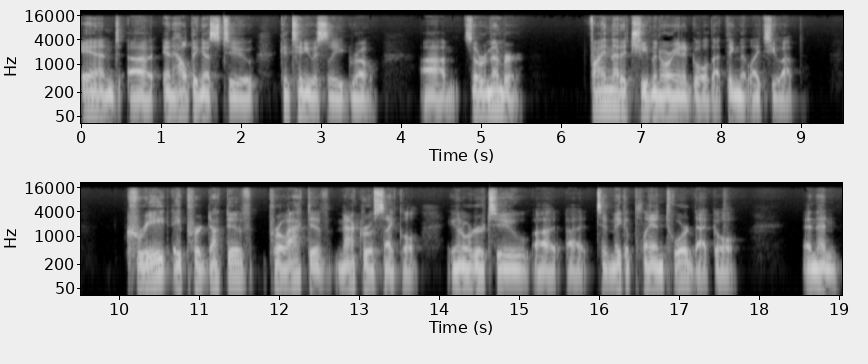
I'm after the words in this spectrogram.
and uh, and helping us to continuously grow. Um, so remember, find that achievement oriented goal, that thing that lights you up. Create a productive, proactive macro cycle in order to uh, uh, to make a plan toward that goal, and then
